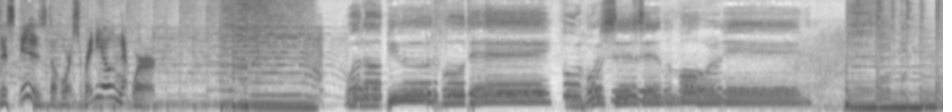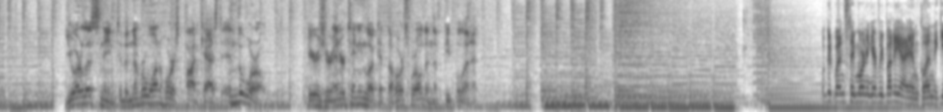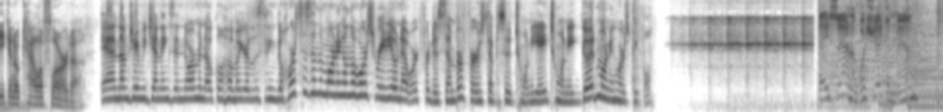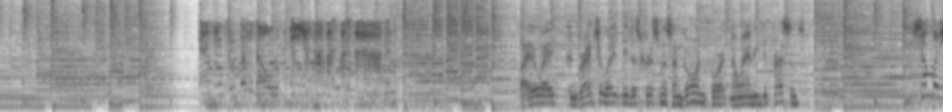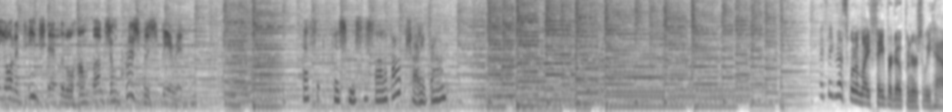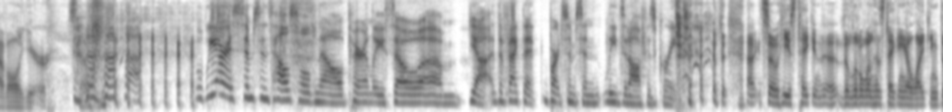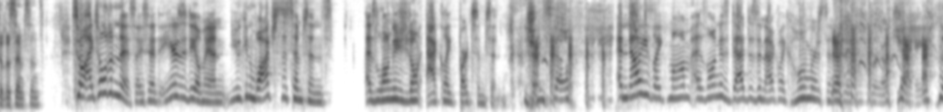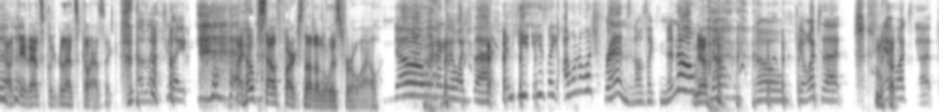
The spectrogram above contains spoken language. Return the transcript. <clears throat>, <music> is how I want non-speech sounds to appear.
This is the Horse Radio Network. What a beautiful day for horses in the morning. You are listening to the number one horse podcast in the world. Here is your entertaining look at the horse world and the people in it. Well, good Wednesday morning, everybody. I am Glenn the Geek in Ocala, Florida. And I'm Jamie Jennings in Norman, Oklahoma. You're listening to Horses in the Morning on the Horse Radio Network for December 1st, episode 2820. Good morning, horse people. Hey, Santa, what's shaking, man? Dancing through the snow. By the way, congratulate me this Christmas. I'm going for it. No antidepressants. Somebody ought to teach that little humbug some Christmas spirit. That's what Christmas is all about, Charlie Brown. I think that's one of my favorite openers we have all year. So, <laughs> well, we are a Simpsons household now, apparently. So, um, yeah, the fact that Bart Simpson leads it off is great. <laughs> uh, so he's taking the, the little one has taken a liking to The Simpsons. so I told him this. I said, "Here's the deal, man. You can watch The Simpsons." As long as you don't act like Bart Simpson. <laughs> so, and now he's like, Mom, as long as dad doesn't act like Homer Simpson, we're okay. <laughs> okay, that's that's classic. I was like, too late. I hope South Park's not on the list for a while. No, we're not gonna watch that. And he he's like, I want to watch Friends, and I was like, no, no, No. no, no, can't watch that. <laughs> Can't watch that.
